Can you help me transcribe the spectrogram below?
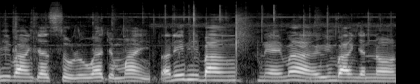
พี่บังจะสุกหรือว่าจะไหมตอนนี้พี่บังเหนื่อยมากพี่บังจะนอน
